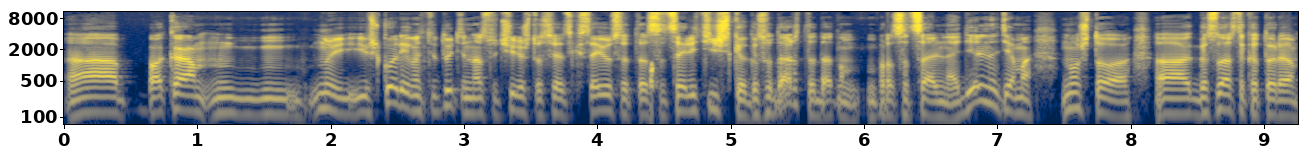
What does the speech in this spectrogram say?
пока, ну и в школе, и в институте нас учили, что Советский Союз это социалистическое государство, да, там про социальная отдельная тема, но что а, государство, которое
